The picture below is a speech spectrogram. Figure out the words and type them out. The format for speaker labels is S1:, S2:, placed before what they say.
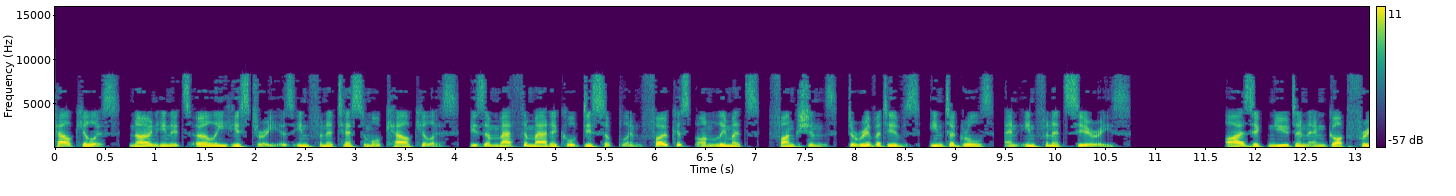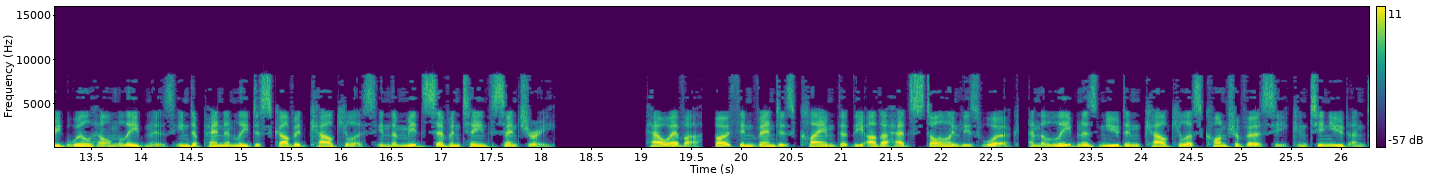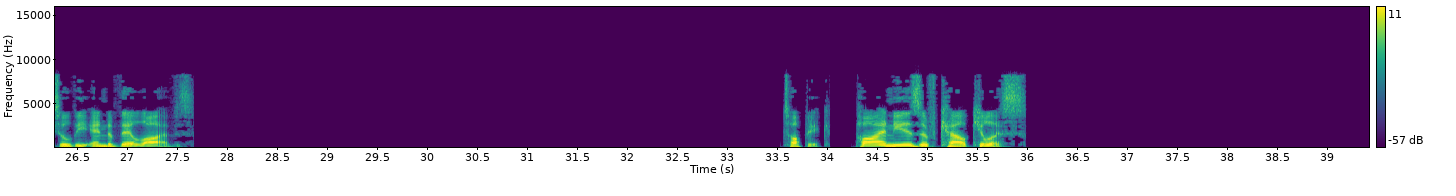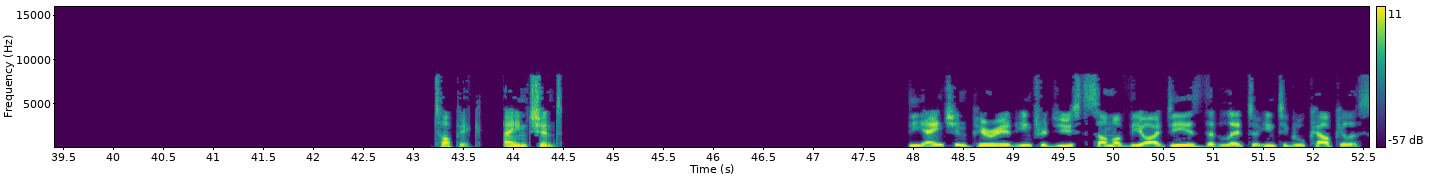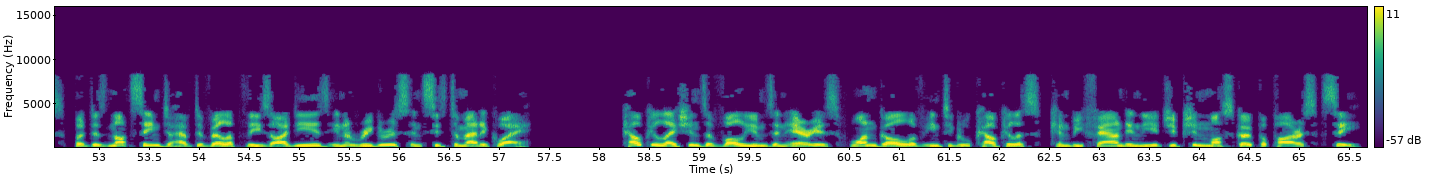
S1: Calculus, known in its early history as infinitesimal calculus, is a mathematical discipline focused on limits, functions, derivatives, integrals, and infinite series. Isaac Newton and Gottfried Wilhelm Leibniz independently discovered calculus in the mid-17th century. However, both inventors claimed that the other had stolen his work, and the Leibniz–Newton calculus controversy continued until the end of their lives. Topic: Pioneers of calculus. Topic: Ancient.
S2: The ancient period introduced some of the ideas that led to integral calculus, but does not seem to have developed these ideas in a rigorous and systematic way. Calculations of volumes and areas, one goal of integral calculus, can be found in the Egyptian Moscow Papyrus c.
